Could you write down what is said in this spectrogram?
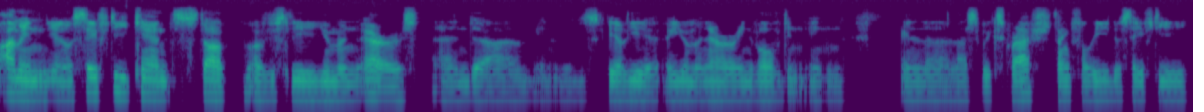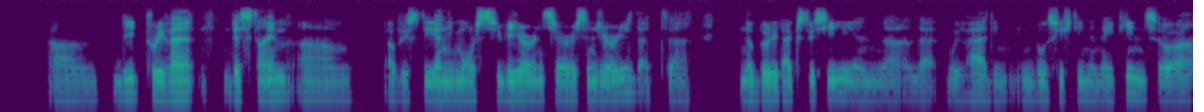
I mean, you know, safety can't stop obviously human errors, and uh, you know, there's clearly a, a, human error involved in in in uh, last week's crash. Thankfully, the safety um, did prevent this time. Um, obviously, any more severe and serious injuries that uh, nobody likes to see, and uh, that we've had in in both 15 and 18. So uh,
